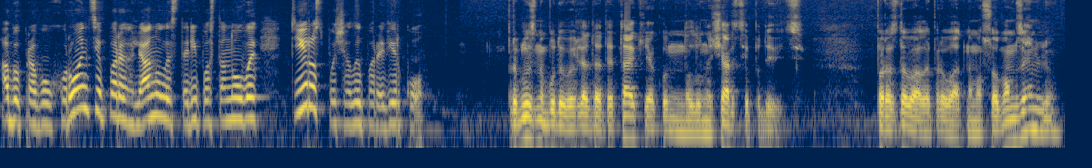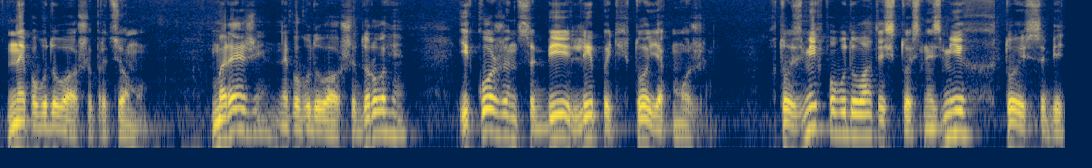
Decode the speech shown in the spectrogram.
аби правоохоронці переглянули старі постанови. Ті розпочали перевірку. Приблизно буде виглядати так, як он на луночарці подивіться. Пороздавали приватним особам землю, не побудувавши при цьому мережі, не побудувавши дороги, і кожен собі ліпить хто як може. Хтось зміг побудуватись, хтось не зміг, хтось собі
